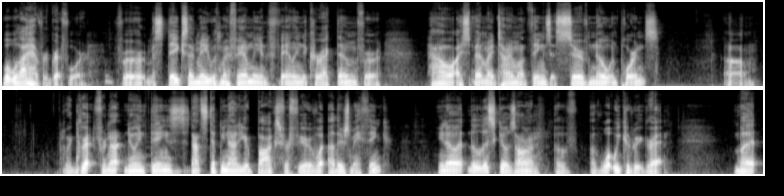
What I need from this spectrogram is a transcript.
what will I have regret for? For mistakes I made with my family and failing to correct them, for how I spent my time on things that served no importance, um, regret for not doing things, not stepping out of your box for fear of what others may think. You know, the list goes on of, of what we could regret. But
